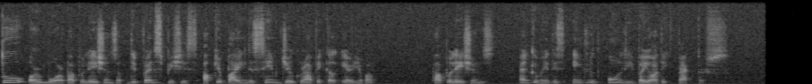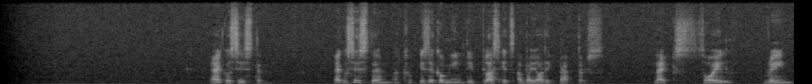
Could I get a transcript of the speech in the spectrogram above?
Two or more populations of different species occupying the same geographical area of populations and communities include only biotic factors. Ecosystem Ecosystem is a community plus its abiotic factors, like soil, rain,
